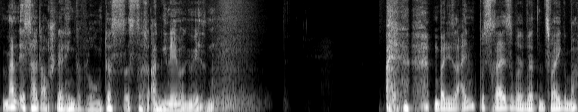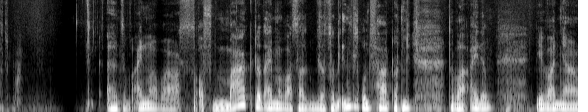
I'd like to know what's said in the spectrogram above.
man ist halt auch schnell hingeflogen. Das ist das Angenehme gewesen. Und bei dieser einen Busreise, wir hatten zwei gemacht, also einmal war es auf dem Markt und einmal war es halt wieder so eine Inselrundfahrt und da war eine, wir waren ja,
